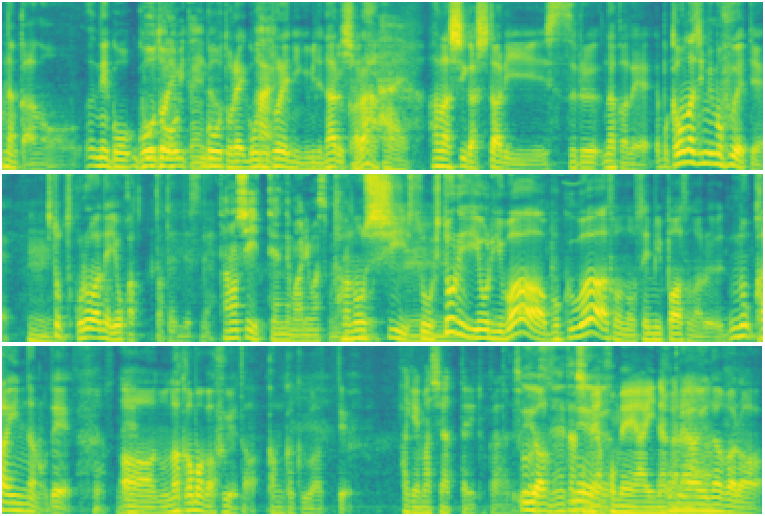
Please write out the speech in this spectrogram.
なんかあのねゴゴートレみたいな。ゴートレゴートトレーニングみたいになるから、はい。話がしたりする中でやっぱ顔なじみも増えて、うん。一つこれはね良かった点ですね。楽しい点でもありますもんね。楽しい、そう一人よりは僕はそのセミパーソナルの会員なのでね。あの仲間が増えた感覚があって。励まし合ったりとか、そうですね。いや確かに褒め合いながら。褒め合いながら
